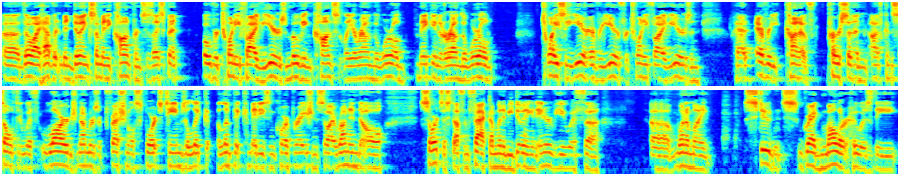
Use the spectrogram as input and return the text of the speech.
uh, though I haven't been doing so many conferences, I spent over 25 years moving constantly around the world, making it around the world twice a year, every year for 25 years, and had every kind of person, and I've consulted with large numbers of professional sports teams, Olympic, Olympic committees, and corporations. So I run into all sorts of stuff. In fact, I'm going to be doing an interview with uh, uh, one of my students, Greg Muller, who was the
